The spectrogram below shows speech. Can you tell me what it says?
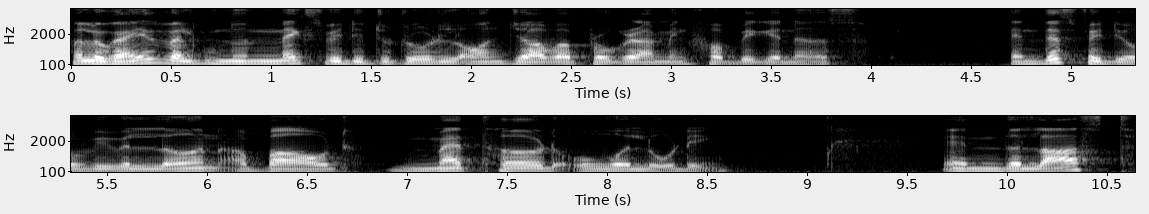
Hello guys, welcome to the next video tutorial on Java programming for beginners. In this video, we will learn about method overloading. In the last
